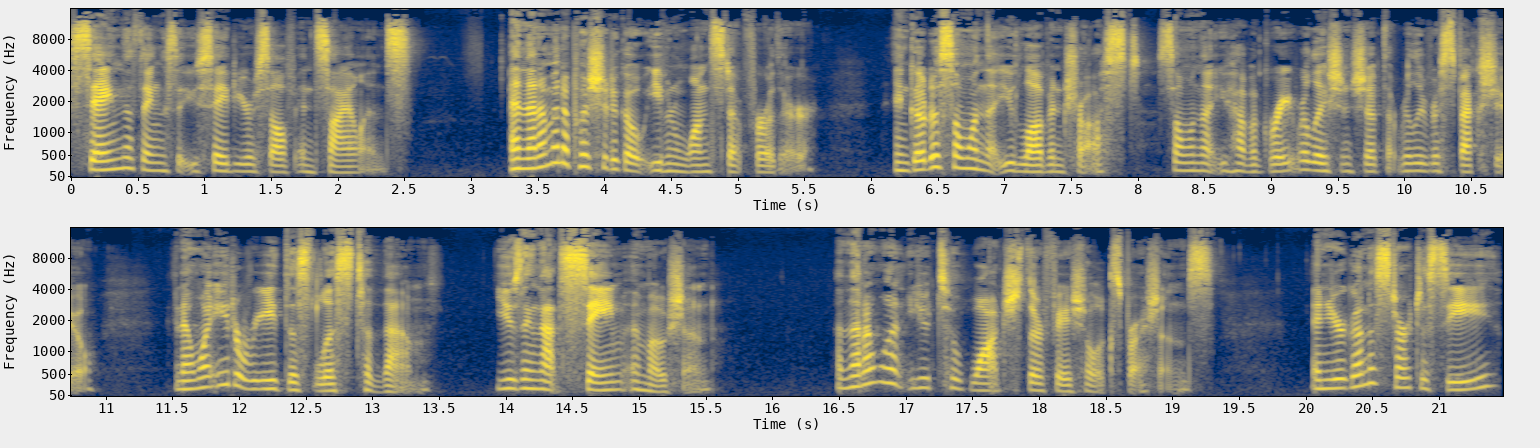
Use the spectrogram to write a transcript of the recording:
saying the things that you say to yourself in silence. And then I'm going to push you to go even one step further and go to someone that you love and trust, someone that you have a great relationship that really respects you. And I want you to read this list to them using that same emotion. And then I want you to watch their facial expressions. And you're going to start to see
